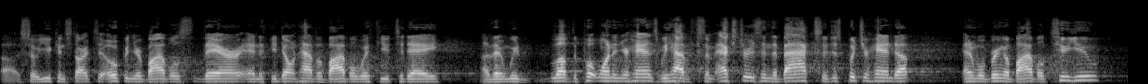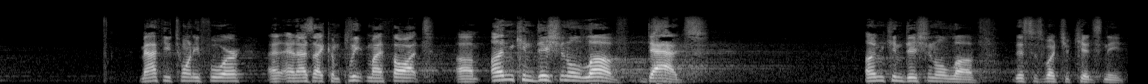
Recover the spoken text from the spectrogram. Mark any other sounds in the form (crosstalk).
Uh, so you can start to open your Bibles there. And if you don't have a Bible with you today, uh, then we'd love to put one in your hands. We have some extras in the back, so just put your hand up and we'll bring a Bible to you. Matthew 24, and, and as I complete my thought, um, unconditional love, dads. Unconditional love. This is what your kids need.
